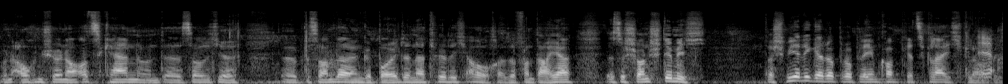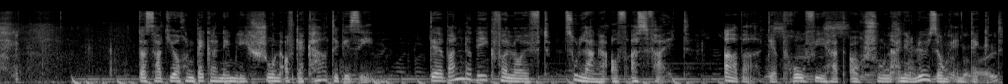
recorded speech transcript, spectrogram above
und auch ein schöner Ortskern und äh, solche äh, besonderen Gebäude natürlich auch. Also von daher ist es schon stimmig. Das schwierigere Problem kommt jetzt gleich, glaube ja. ich. Das hat Jochen Becker nämlich schon auf der Karte gesehen. Der Wanderweg verläuft zu lange auf Asphalt. Aber der Profi hat auch schon eine Lösung entdeckt.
